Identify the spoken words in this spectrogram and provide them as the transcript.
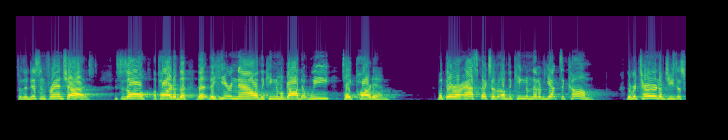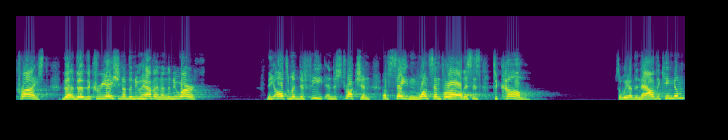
for the disenfranchised. This is all a part of the, the, the here and now of the kingdom of God that we take part in. But there are aspects of, of the kingdom that have yet to come. The return of Jesus Christ, the, the, the creation of the new heaven and the new earth, the ultimate defeat and destruction of Satan once and for all. This is to come. So we have the now of the kingdom,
